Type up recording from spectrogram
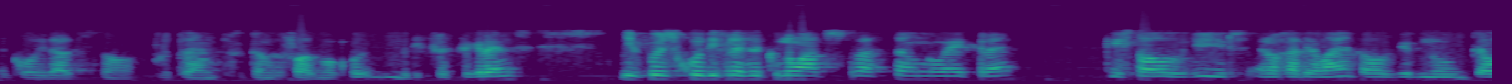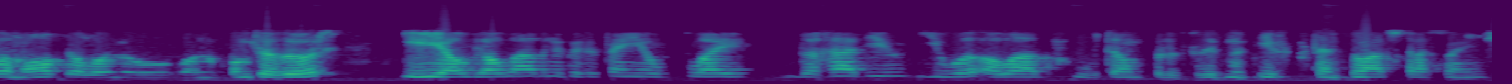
a qualidade de som. Portanto, estamos a falar de uma, uma, diferença grande. E depois com a diferença que não há distração no ecrã, quem está a ouvir é no radio line, está a ouvir no telemóvel ou no, ou no computador, e ao, ao lado a única coisa que tem é o play da rádio e o, ao lado o botão para fazer donativo, portanto não há distrações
